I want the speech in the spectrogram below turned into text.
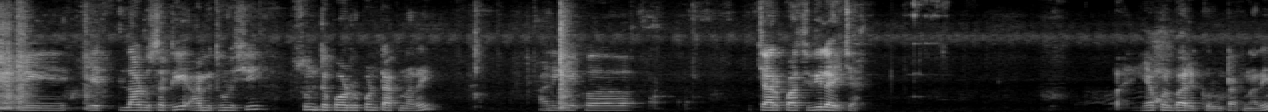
आणि या लाडूसाठी आम्ही थोडीशी सुंठ पावडर पण टाकणार आहे. आणि एक चार पाच विलायच्या. ह्या पण बारीक करून टाकणार आहे.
